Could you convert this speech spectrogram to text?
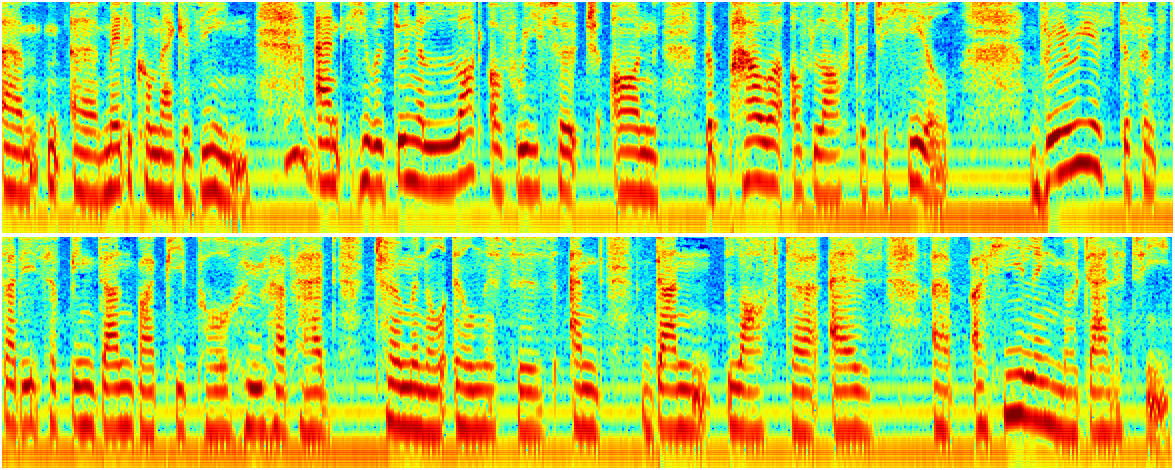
um, a medical magazine, and he was doing a lot of research on the power of laughter to heal. Various different studies have been done by people who have had terminal illnesses and done laughter as a, a healing modality.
